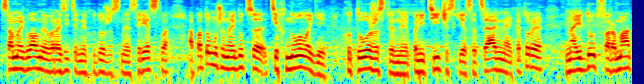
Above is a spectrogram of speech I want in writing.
самые главные выразительные художественные средства, а потом уже найдутся технологии художественные, политические, социальные, которые найдут формат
